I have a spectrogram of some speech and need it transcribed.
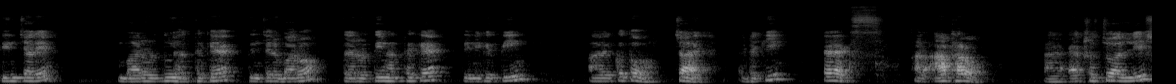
তিন চারে বারোর দুই হাত থেকে এক, তিন চারে বারো, তেরোর তিন হাত থেকে এক তিনকে তিন, আর কত? চার। এটা কি? এক্স। আর আঠারো। একশো চুয়াল্লিশ,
